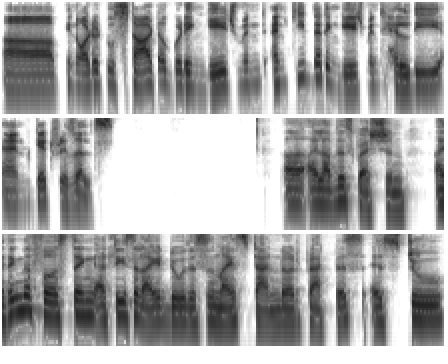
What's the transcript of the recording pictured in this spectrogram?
uh, in order to start a good engagement and keep that engagement healthy and get results? Uh, I love this question. I think the first thing, at least that I do, this is my standard practice, is to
